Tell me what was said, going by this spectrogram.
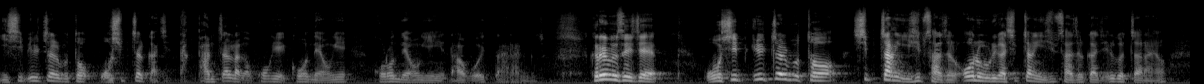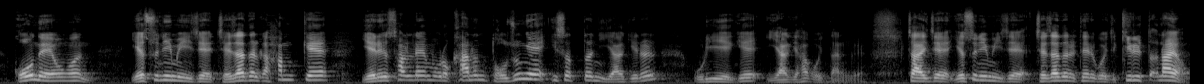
21절부터 50절까지 딱 반 잘라가 거기 그 내용이 그런 내용이 나오고 있다라는 거죠. 그러면서 이제 51절부터 10장 24절 오늘 우리가 10장 24절까지 읽었잖아요. 그 내용은 예수님이 이제 제자들과 함께 예루살렘으로 가는 도중에 있었던 이야기를 우리에게 이야기하고 있다는 거예요. 자, 이제 예수님이 이제 제자들을 데리고 이제 길을 떠나요.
